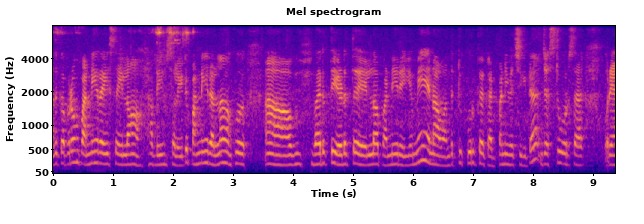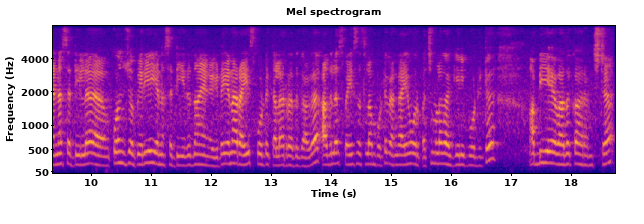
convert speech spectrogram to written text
அதுக்கப்புறம் பன்னீர் ரைஸ் செய்யலாம் அப்படின்னு சொல்லிட்டு பன்னீரெல்லாம் கு வறுத்து எடுத்த எல்லா பன்னீரையுமே நான் வந்துட்டு குறுக்க கட் பண்ணி வச்சுக்கிட்டேன். ஜஸ்ட்டு ஒரு ச ஒரு எண்ணெய் சட்டியில் கொஞ்சம் பெரிய எண்ணெய் சட்டி இதுதான் எங்ககிட்ட. ஏன்னா ரைஸ் போட்டு கிளறதுக்காக அதில் ஸ்பைசஸ்லாம் போட்டு வெங்காயம் ஒரு பச்சை மிளகாய் கீரி போட்டுட்டு அப்படியே வதக்க ஆரம்பிச்சிட்டேன்.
